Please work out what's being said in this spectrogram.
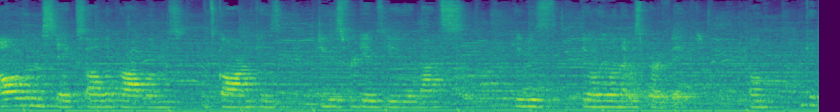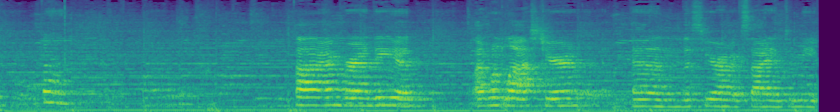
All the mistakes, all the problems, it's gone because Jesus forgives you and that's, he was the only one that was perfect. Um, okay, bye. Hi, I'm Brandy, and I went last year, and this year I'm excited to meet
